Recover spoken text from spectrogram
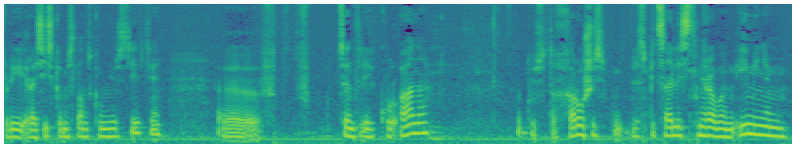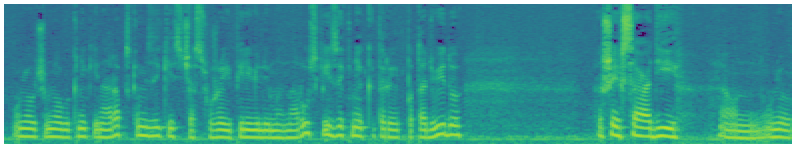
при Российском исламском университете э, в, в центре Кур'ана. Ну, то есть это хороший специалист с мировым именем. У него очень много книг и на арабском языке. Сейчас уже и перевели мы на русский язык некоторые по таджвиду. Шейх Саади, он, у него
